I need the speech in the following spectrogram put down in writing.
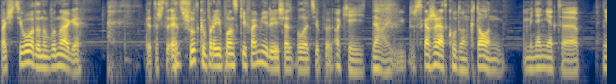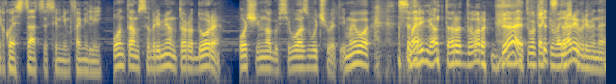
почти Ода Набунага. Это что? Это шутка про японские фамилии сейчас была, типа. Окей, давай, скажи, откуда он, кто он. У меня нет э, никакой ассоциации с именем, фамилией. Он там со времен Тоrodоры очень много всего озвучивает. И мы его... Со времен Тоrodора. Да, это вообще старые времена.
